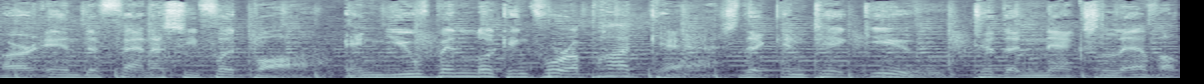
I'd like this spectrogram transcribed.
are into fantasy football, and you've been looking for a podcast that can take you to the next level.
